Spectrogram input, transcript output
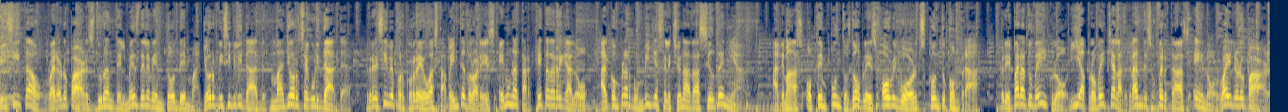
Visita O'Reilly Auto Parts durante el mes del evento de mayor visibilidad, mayor seguridad. Recibe por correo hasta 20 dólares en una tarjeta de regalo al comprar bombillas seleccionadas Sylvania. Además, obtén puntos dobles o rewards con tu compra. Prepara tu vehículo y aprovecha las grandes ofertas en O'Reilly Auto Parts.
